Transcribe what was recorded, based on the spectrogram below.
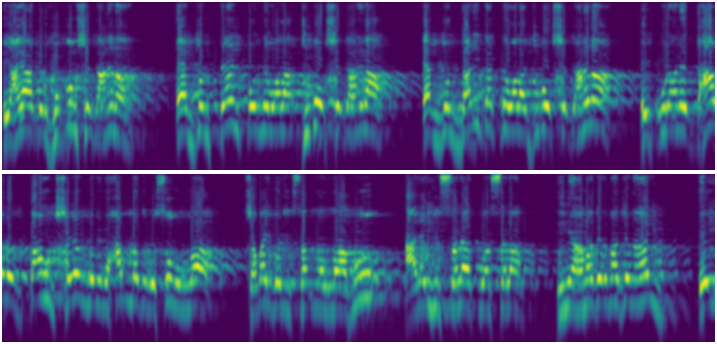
এই আয়াতের হুকুম সে জানে না একজন প্যান্ট পরনেওয়ালা যুবক সে জানে না একজন দাড়ি কাটনেওয়ালা যুবক সে জানে না এই কোরআনের ধারক বাহক স্বয়ং নবী মোহাম্মদ রসুল্লাহ সবাই বলি সাল্লাল্লাহু আলাইহি সালাম তিনি আমাদের মাঝে নাই। এই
